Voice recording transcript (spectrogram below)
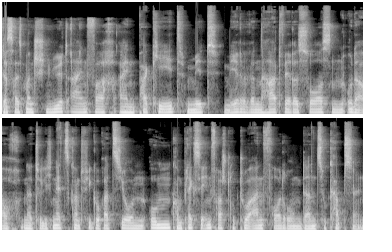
Das heißt, man schnürt einfach ein Paket mit mehreren Hardware-Ressourcen oder auch natürlich Netzkonfigurationen, um komplexe Infrastrukturanforderungen dann zu kapseln.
